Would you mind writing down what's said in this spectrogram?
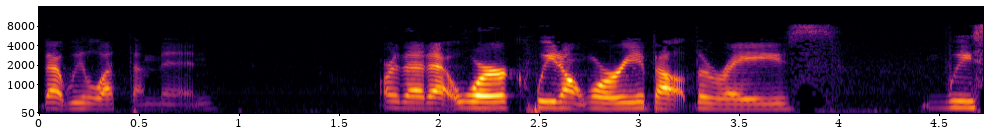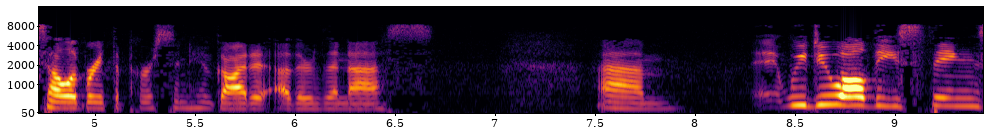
that we let them in. Or that at work we don't worry about the raise. We celebrate the person who got it other than us. Um, we do all these things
